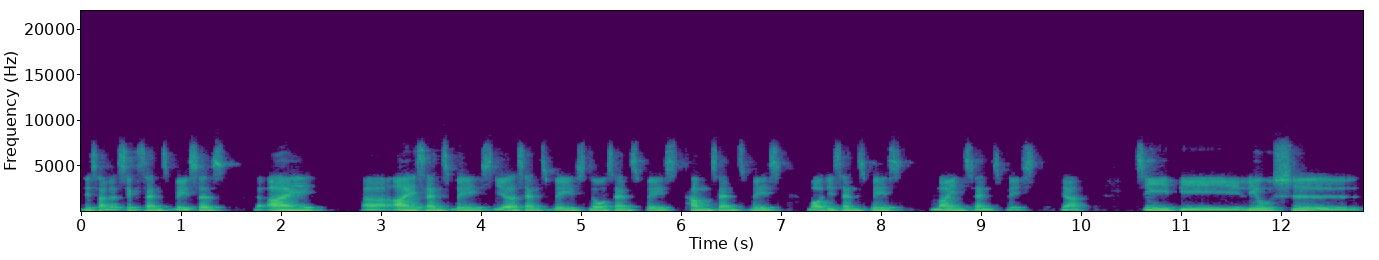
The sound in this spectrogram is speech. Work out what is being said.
these are the six sense bases. The eye, uh, eye sense base, ear sense base, nose sense base, tongue sense base, body sense base, mind sense base. Yeah. 即比六世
